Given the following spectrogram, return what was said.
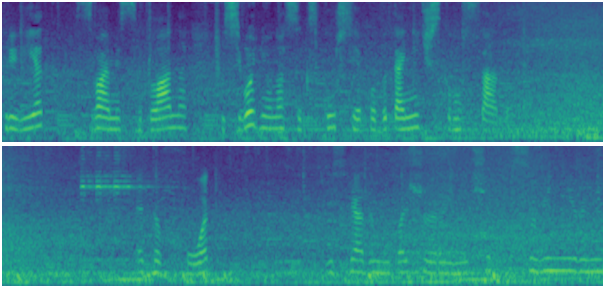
привет! С вами Светлана. И сегодня у нас экскурсия по ботаническому саду. Это вход. Здесь рядом небольшой рыночек с сувенирами.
